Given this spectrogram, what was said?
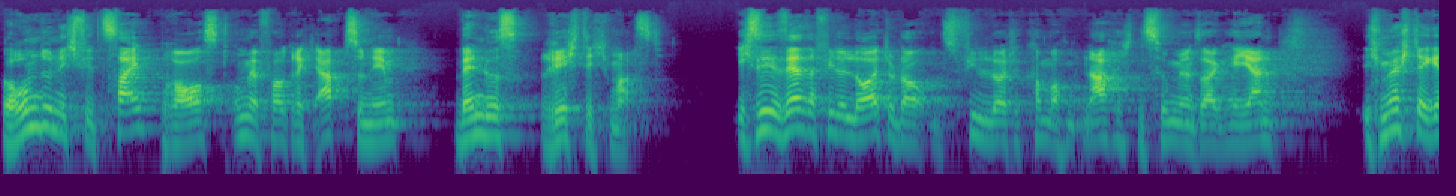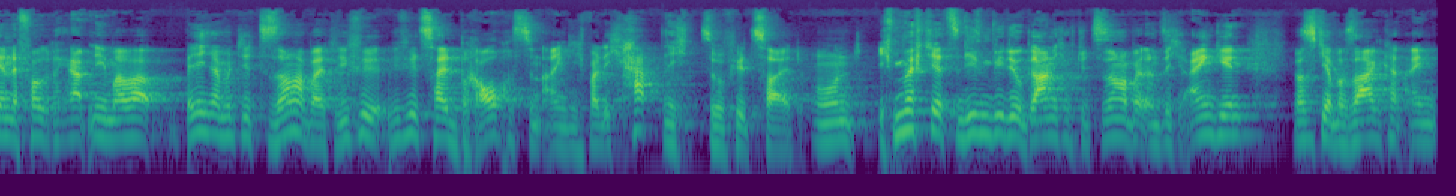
warum du nicht viel Zeit brauchst, um erfolgreich abzunehmen, wenn du es richtig machst. Ich sehe sehr, sehr viele Leute oder viele Leute kommen auch mit Nachrichten zu mir und sagen, hey Jan, ich möchte ja gerne erfolgreich abnehmen, aber wenn ich da mit dir zusammenarbeite, wie viel, wie viel Zeit braucht es denn eigentlich? Weil ich habe nicht so viel Zeit. Und ich möchte jetzt in diesem Video gar nicht auf die Zusammenarbeit an sich eingehen. Was ich dir aber sagen kann, ein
